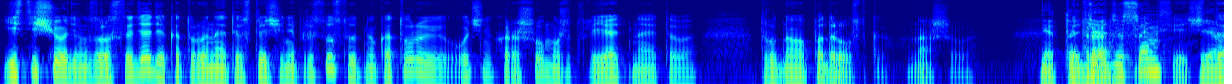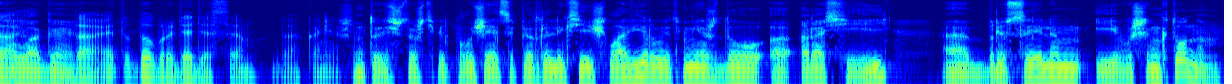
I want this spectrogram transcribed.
есть еще один взрослый дядя, который на этой встрече не присутствует, но который очень хорошо может влиять на этого трудного подростка нашего. Это Петра дядя Сэм, Алексеевич. я да, полагаю. Да, это добрый дядя Сэм, да, конечно. Ну, то есть что ж теперь получается, Петр Алексеевич лавирует между э, Россией, э, Брюсселем и Вашингтоном?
